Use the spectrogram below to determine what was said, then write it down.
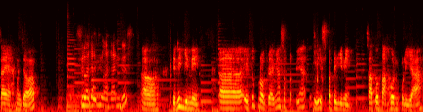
saya menjawab. Silakan silakan Gus. Uh, jadi gini uh, itu programnya sepertinya seperti gini satu tahun kuliah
